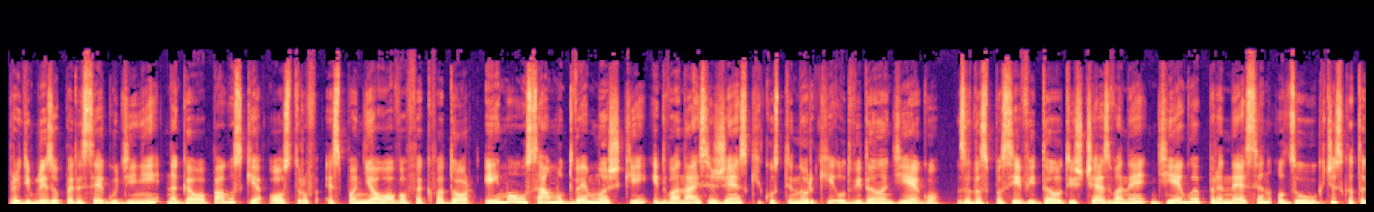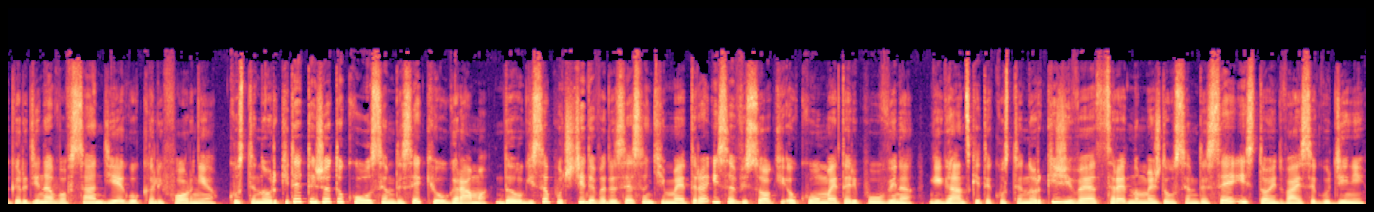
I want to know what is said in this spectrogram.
Преди близо 50 години на Галапагоския остров Еспаньола в Еквадор е имало само две мъжки и 12 женски костенурки от вида на Диего. За да спаси вида от изчезване, Диего е пренесен от зоологическата градина в Сан Диего, Калифорния. Тежат около 80 кг, дълги са почти 90 см и са високи около метър и половина. Гигантските костенурки живеят средно между 80 и 120 години.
